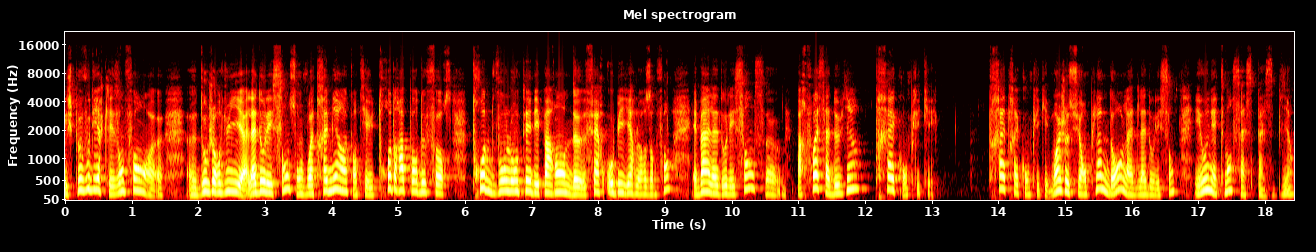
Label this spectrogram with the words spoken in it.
Et je peux vous dire que les enfants euh, euh, d'aujourd'hui, à l'adolescence, on voit très bien hein, quand il y a eu trop de rapports de force, trop de volonté des parents de faire obéir leurs enfants, et eh ben à l'adolescence, euh, parfois ça devient très compliqué très compliqué. Moi, je suis en plein dedans là, de l'adolescence et honnêtement, ça se passe bien.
